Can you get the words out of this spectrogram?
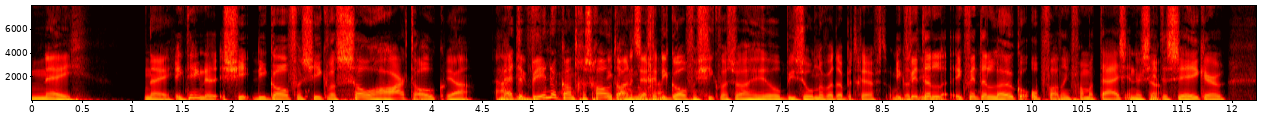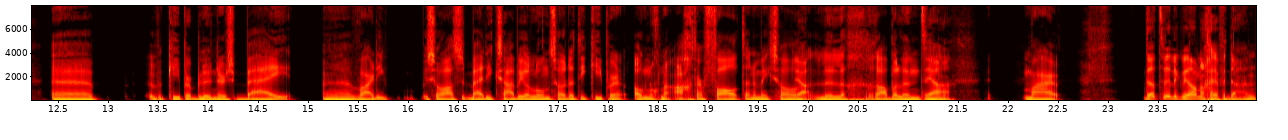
Nee. Nee. Ik denk dat Chic- die goal van Chic was zo hard ook. ja. Ja, Met de die- binnenkant geschoten. Ik ook net nog, zeggen, hè? die goal van Chic was wel heel bijzonder wat dat betreft. Ik omdat vind, die- een, ik vind een leuke opvatting van Matthijs. En er zitten zeker eh keeperblunders bij. eh, waar die, zoals bij die Xabi Alonso, dat die keeper ook nog naar achter valt. En dan ben ik zo Ja. lullig, grabbelend. Ja, Maar dat wil ik wel nog even, Daan.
